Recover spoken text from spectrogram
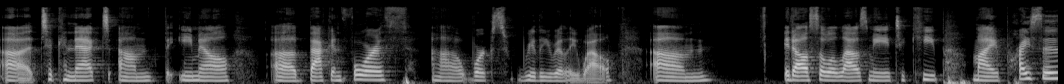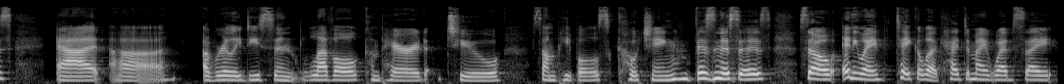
uh, to connect. Um, the email uh, back and forth uh, works really really well. Um, it also allows me to keep my prices at uh, a really decent level compared to some people's coaching businesses. So, anyway, take a look. Head to my website.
